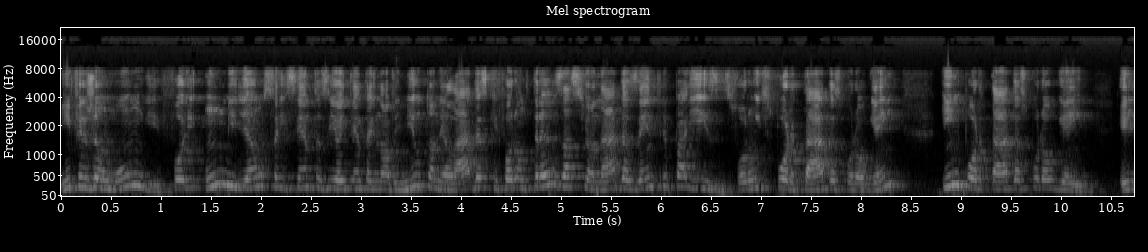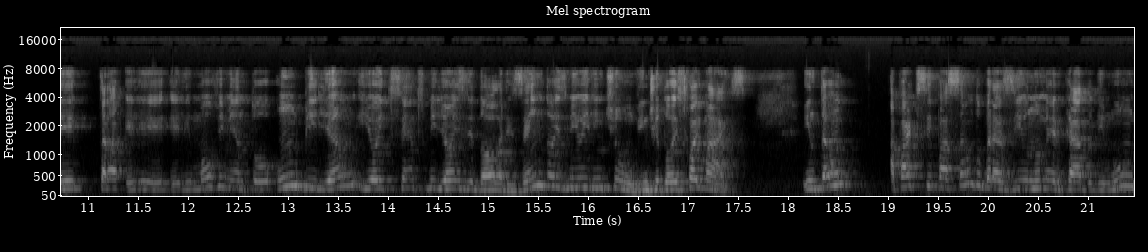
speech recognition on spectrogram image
Em feijão mung, foi 1 milhão 689 mil toneladas que foram transacionadas entre países, foram exportadas por alguém, importadas por alguém. Ele, ele, ele movimentou 1 bilhão e 800 milhões de dólares em 2021, 22 foi mais. Então, a participação do Brasil no mercado de Mung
